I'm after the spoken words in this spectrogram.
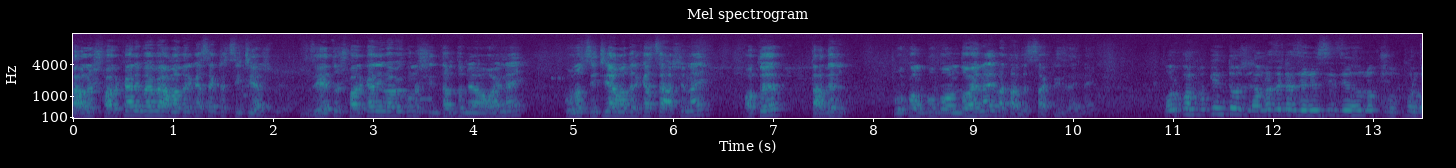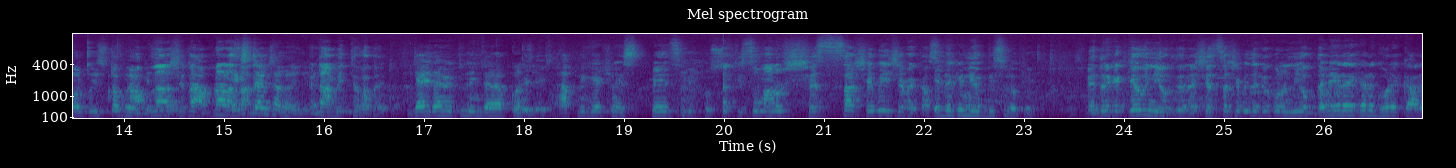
তাহলে সরকারিভাবে আমাদের কাছে একটা চিঠি আসবে। যেহেতু সরকারিভাবে কোনো সিদ্ধান্ত নেওয়া হয় নাই কোনো চিঠি আমাদের কাছে আসে নাই অতএব তাদের প্রকল্প বন্ধ হয় নাই বা তাদের চাকরি যায় নাই। প্রকল্প কিন্তু আমরা যেটা জেনেছি যে হলো প্রকল্প স্টপ হয়ে গেছে। আপনার সেটা আপনারা জানেন। এক্সটেনশন হয়ে এটা মিথ্যে কথা এটা। যাই আমি একটু ইন্টারাপ্ট করে দিই। আপনি কি একটু স্পেসিফিক প্রশ্ন কিছু মানুষ স্বেচ্ছাসেবী হিসেবে কাজ। এদেরকে নিয়োগ দিছিল কে? এদেরকে কেউই নিয়োগ দেয় না স্বেচ্ছাসেবীদেরকে কোনো নিয়োগ দেয় এরা এখানে ঘরে কার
